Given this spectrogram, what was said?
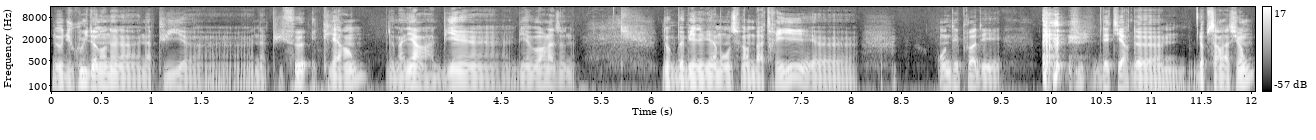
Donc du coup, ils demandent un, appui, un appui feu éclairant, de manière à bien, bien voir la zone. Donc ben, bien évidemment, on se met en batterie, on déploie des, des tirs d'observation.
